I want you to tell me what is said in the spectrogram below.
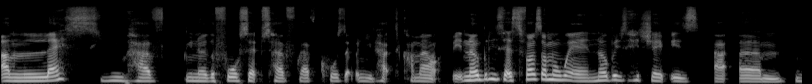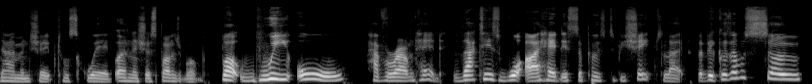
Unless you have you know the forceps have have caused that when you've had to come out. But nobody's as far as i'm aware nobody's head shape is uh, um diamond shaped or squared unless you're spongebob. But we all have a round head. That is what our head is supposed to be shaped like. But because i was so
